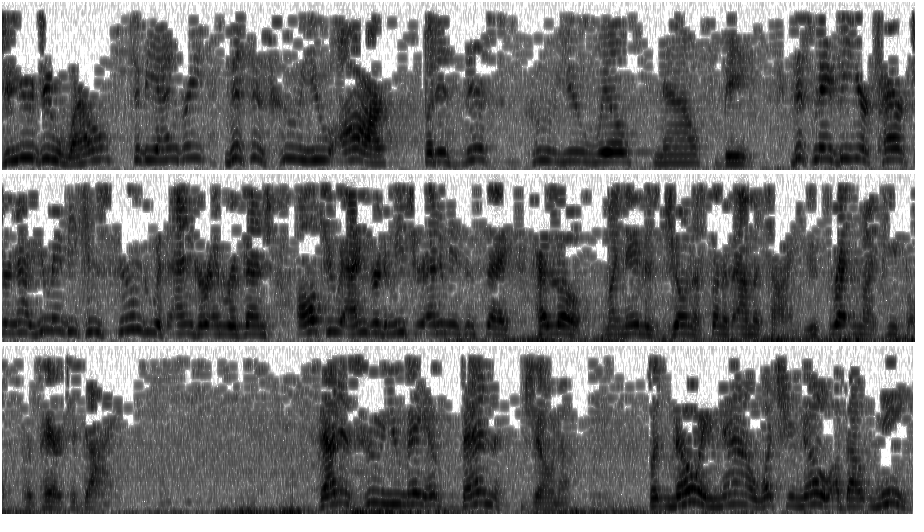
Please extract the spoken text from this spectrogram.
Do you do well to be angry? This is who you are, but is this who you will now be? This may be your character now. You may be consumed with anger and revenge, all too angry to meet your enemies and say, Hello, my name is Jonah, son of Amittai. You threaten my people. Prepare to die. That is who you may have been, Jonah. But knowing now what you know about me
